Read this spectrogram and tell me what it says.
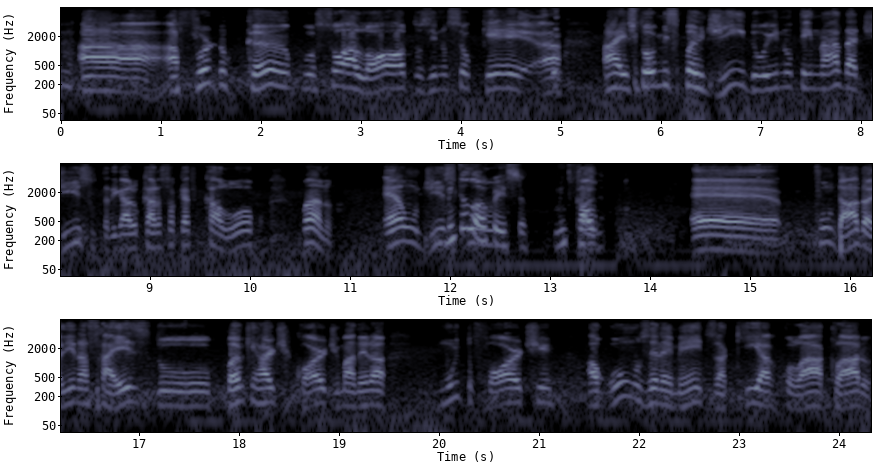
a, a flor do campo, sou a Lotus e não sei o que. Ah, estou me expandindo e não tem nada disso, tá ligado? O cara só quer ficar louco. Mano, é um disco. Muito louco isso. Muito cal- foda. é, fundado ali nas raízes do punk hardcore de maneira muito forte. Alguns elementos aqui, acolá, claro,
